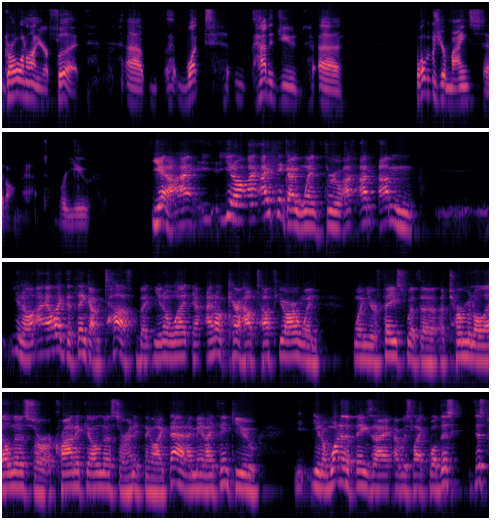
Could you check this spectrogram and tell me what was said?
growing on your foot. Uh, what, how did you, uh, what was your mindset on that? Were you? Yeah, I, you know, I, I think I went through, I, I'm, I'm, you know, I like to think I'm tough, but you know what? I don't care how tough you are when, when you're faced with a, a terminal illness or a chronic illness or anything like that. I mean, I think you, you know, one of the things I, I, was like, well, this this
